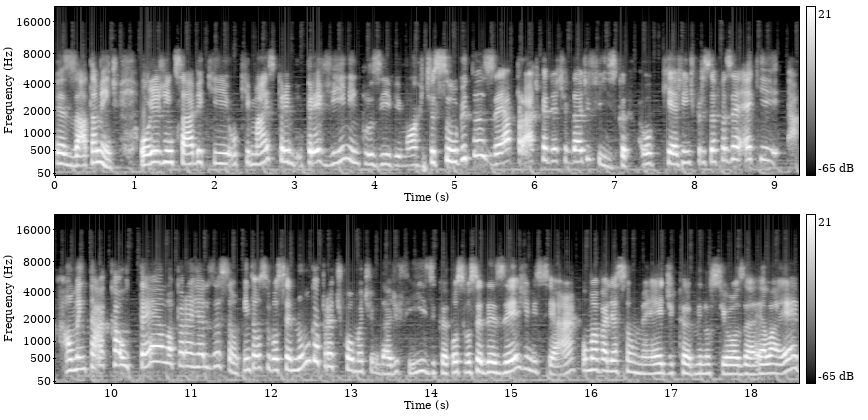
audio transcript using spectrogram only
Exatamente. Hoje a gente sabe que o que mais pre previne, inclusive, mortes súbitas é a prática de atividade física. O que a gente precisa fazer é que aumentar a cautela para a realização. Então, se você nunca praticou uma atividade física ou se você deseja iniciar, uma avaliação médica minuciosa, ela é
